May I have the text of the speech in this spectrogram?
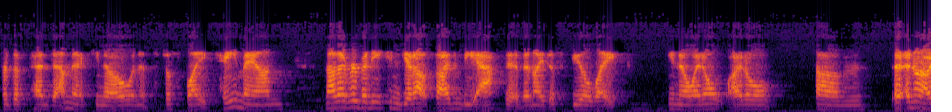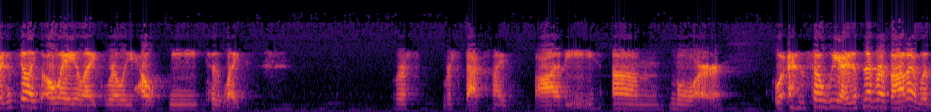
for the pandemic, you know. And it's just like, hey man, not everybody can get outside and be active. And I just feel like, you know, I don't, I don't. um I don't know. I just feel like OA like really helped me to like res- respect my body um, more. So weird. I just never thought I would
